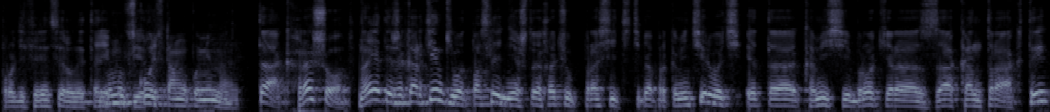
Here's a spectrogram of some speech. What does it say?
про дифференцированный тариф. Ну, мы вскользь там упоминали. Так, хорошо. На этой же картинке, вот последнее, что я хочу просить тебя прокомментировать, это комиссии брокера за контракты.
